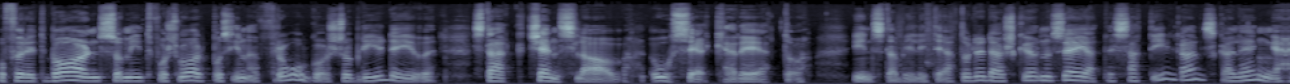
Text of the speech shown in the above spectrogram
Och för ett barn som inte får svar på sina frågor så blir det ju en stark känsla av osäkerhet och instabilitet. Och det där skulle jag nog säga att det satt i ganska länge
